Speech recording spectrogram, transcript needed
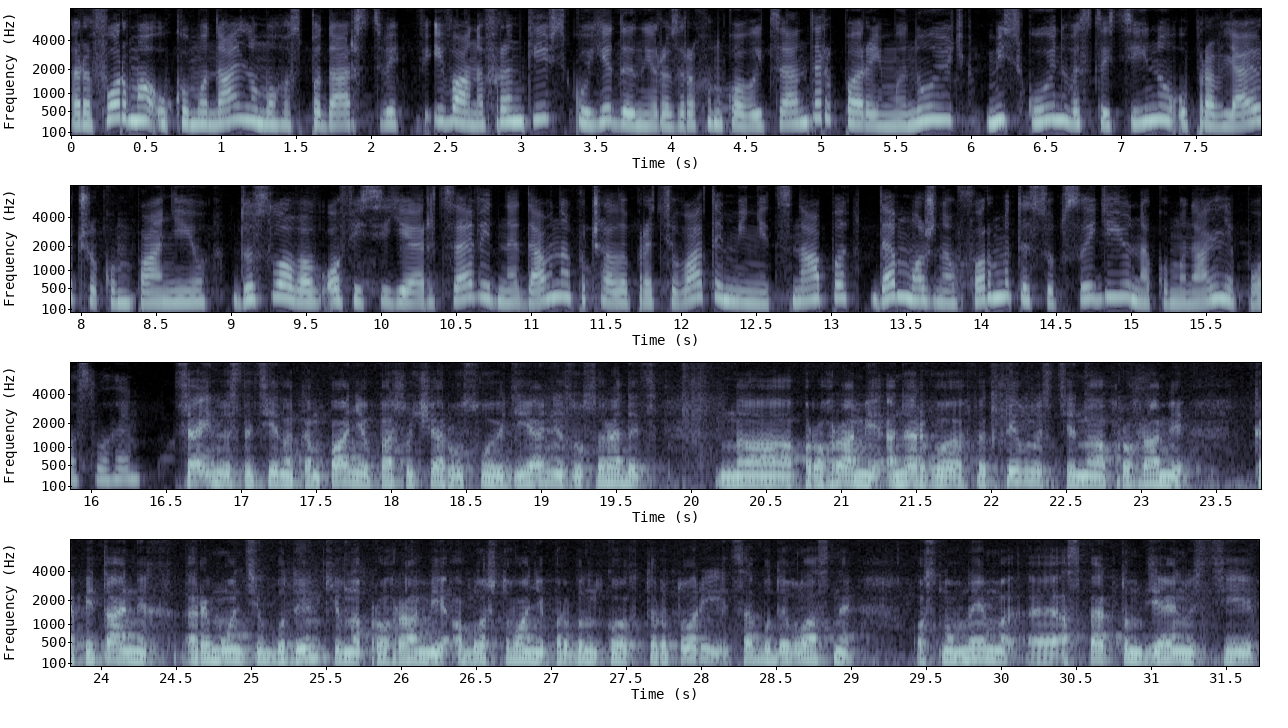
Реформа у комунальному господарстві в Івано-Франківську єдиний розрахунковий центр перейменують міську інвестиційну управляючу компанію. До слова, в офісі ЄРЦ віднедавна почали працювати міні-ЦНАПи, де можна оформити субсидію на комунальні послуги. Ця інвестиційна кампанія в першу чергу свою діяльність зосередить на програмі енергоефективності, на програмі капітальних ремонтів будинків, на програмі облаштування прибудинкових територій. І це буде власне основним е, аспектом діяльності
